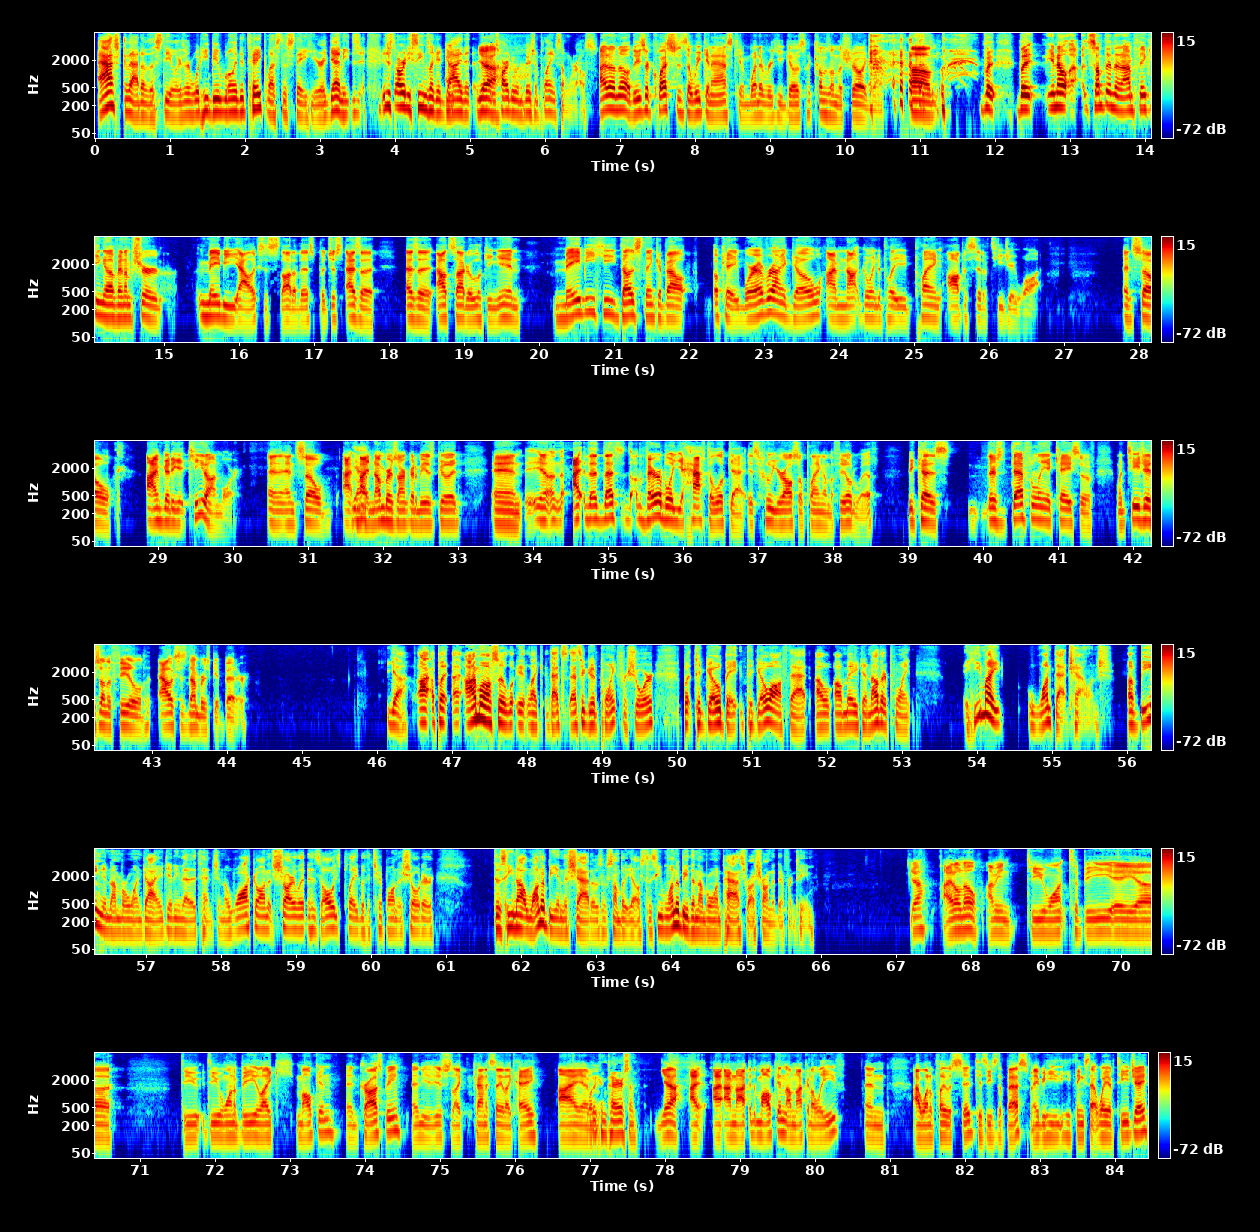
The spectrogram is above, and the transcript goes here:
ask that of the steelers or would he be willing to take less to stay here? Again he it just already seems like a guy that yeah. it's hard to envision playing somewhere else. I don't know. These are questions that we can ask him whenever he goes comes on the show again. Um but but you know uh, something that i'm thinking of and i'm sure maybe Alex has thought of this, but just as a as an outsider looking in, maybe he does think about okay, wherever I go, I'm not going to play playing opposite of TJ Watt, and so I'm going to get keyed on more, and and so I, yeah. my numbers aren't going to be as good. And you know, I, that, that's the variable you have to look at is who you're also playing on the field with, because there's definitely a case of when TJ's on the field, Alex's numbers get better. Yeah, I, but I'm also like that's that's a good point for sure. But to go ba- to go off that, I'll I'll make another point. He might want that challenge of being a number one guy and getting that attention. A walk on at Charlotte has always played with a chip on his shoulder. Does he not want to be in the shadows of somebody else? Does he want to be the number one pass rusher on a different team? Yeah, I don't know. I mean, do you want to be a uh do you do you want to be like Malkin and Crosby, and you just like kind of say like, "Hey, I am." What a comparison! Yeah, I, I am not Malkin. I'm not going to leave, and I want to play with Sid because he's the best. Maybe he he thinks that way of TJ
